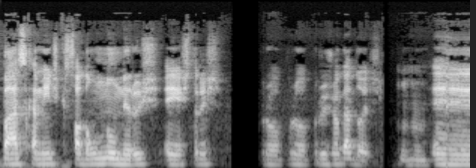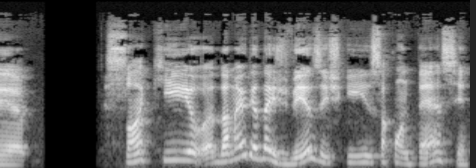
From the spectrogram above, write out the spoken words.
basicamente que só dão números extras para pro, pros jogadores. Uhum. É, só que, da maioria das vezes que isso acontece,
